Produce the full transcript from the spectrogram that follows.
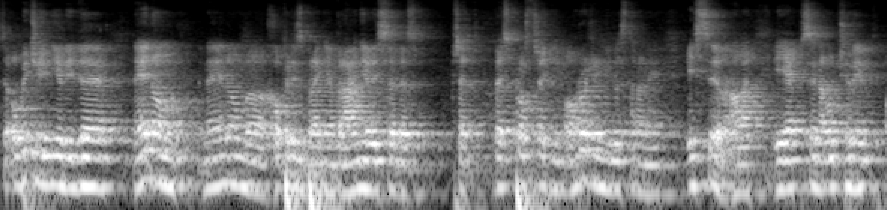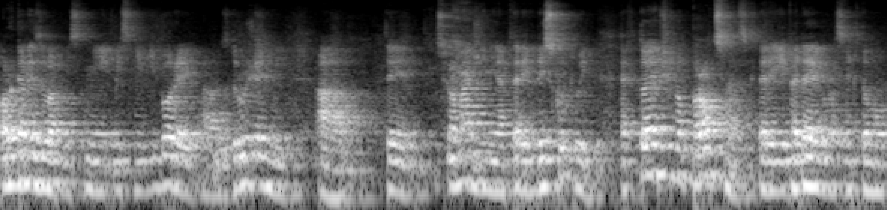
se obyčejní lidé nejenom, nejenom eh, chopili zbraně, bránili se bez, před bezprostředním ohrožením ze strany ISIL, ale i jak se naučili organizovat místní, místní výbory, a združení a ty schromáždění, na kterých diskutují, tak to je všechno proces, který vede vlastně k tomu,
